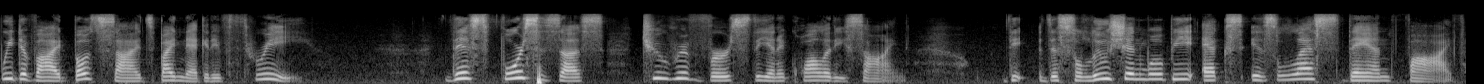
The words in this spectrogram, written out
we divide both sides by negative 3. This forces us to reverse the inequality sign. The, the solution will be x is less than 5.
